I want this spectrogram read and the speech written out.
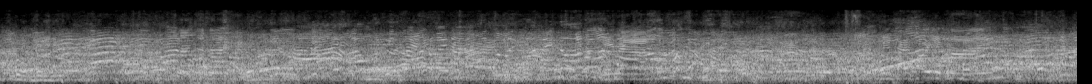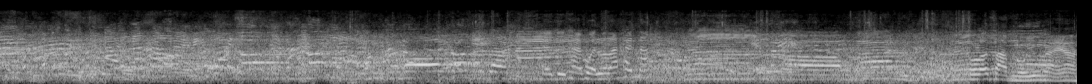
ฟ์สดเลยดูถ่ายผลอะไรให้นะโทรศัพท์หนูอยู่ไหนอะ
